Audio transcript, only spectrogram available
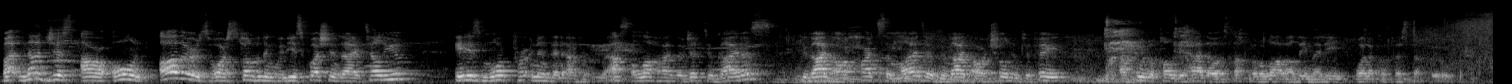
but not just our own, others who are struggling with these questions. And I tell you, it is more pertinent than ever. We ask Allah Azza to guide us, to guide our hearts and minds, and to guide our children to faith. أقول قولي هذا وأستغفر الله العظيم لي ولكم فاستغفروه.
